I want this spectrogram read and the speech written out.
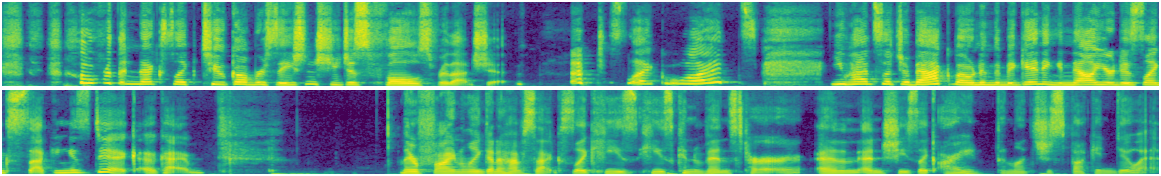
over the next like two conversations, she just falls for that shit. I'm just like, what? You had such a backbone in the beginning, and now you're just like sucking his dick. Okay. They're finally gonna have sex. Like he's he's convinced her, and and she's like, all right, then let's just fucking do it.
